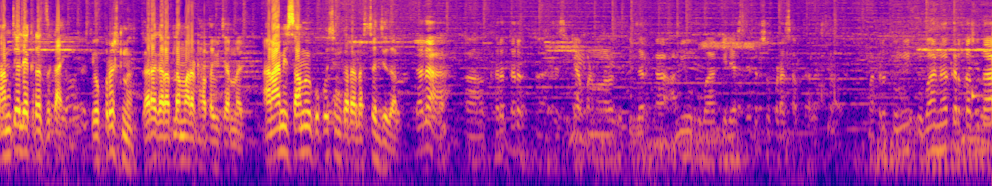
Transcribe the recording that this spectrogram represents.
आमच्या लेकराचं काय? किंवा प्रश्न घराघरातला मराठा आता विचारणार. आहे. आणि आम्ही सामूहिक उपोषण करायला सज्ज झालो. दादा खरं तर जसे की आपण म्हणत होतो की जर का आम्ही उभा केले असते तर सुपडा साफ झाला असता. मात्र तुम्ही उभा न करता सुद्धा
